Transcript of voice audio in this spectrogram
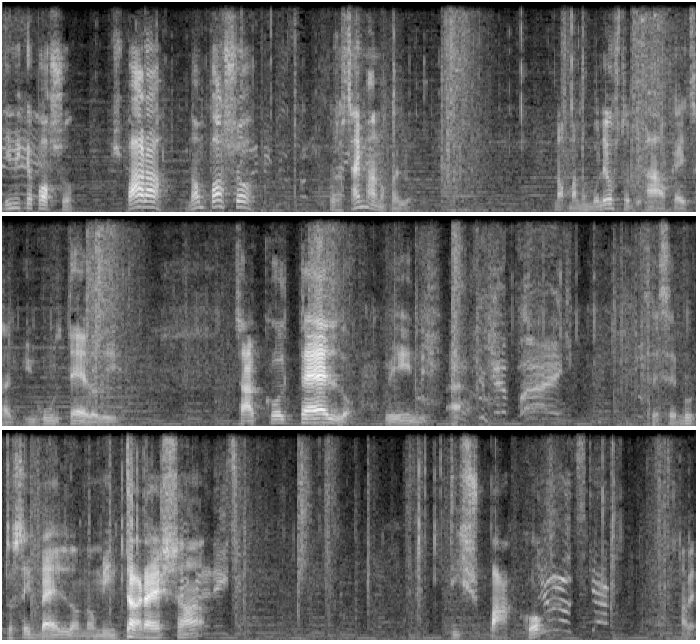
Dimmi che posso. Spara! Non posso! Cosa c'hai in mano quello? No, ma non volevo sto... Ah, ok, c'ha il coltello lì. C'ha il coltello. Quindi... Eh. Se sei brutto sei bello, non mi interessa. Ti spacco. Vabbè.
